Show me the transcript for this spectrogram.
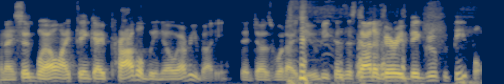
And I said, well, I think I probably know everybody that does what I do because it's not a very big group of people,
